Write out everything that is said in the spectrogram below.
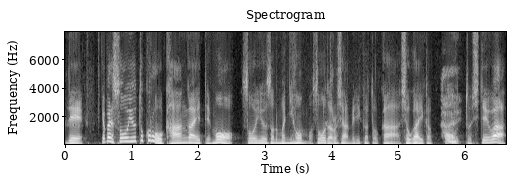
で、やっぱりそういうところを考えても、そういうその、まあ、日本もそうだろうし、アメリカとか諸外国としては、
